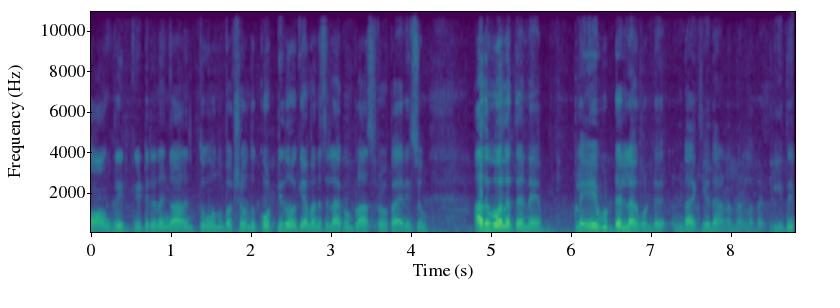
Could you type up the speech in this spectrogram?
കോൺക്രീറ്റ് കെട്ടിടങ്ങളാണെന്ന് തോന്നും പക്ഷെ ഒന്ന് കൊട്ടി നോക്കിയാൽ മനസ്സിലാക്കും പ്ലാസ്റ്റർ ഓഫ് പാരീസും അതുപോലെ തന്നെ പ്ലേവുഡ് എല്ലാം കൊണ്ട് ഉണ്ടാക്കിയതാണെന്നുള്ളത് ഇത്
